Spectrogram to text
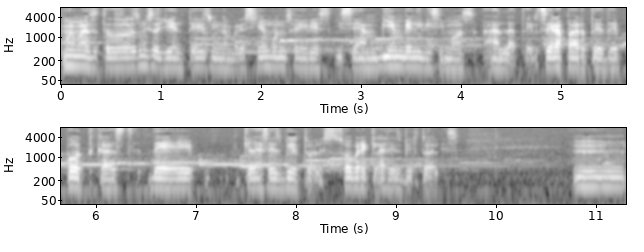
Muy buenas a todos mis oyentes, mi nombre es Cien Buenos Aires y sean bienvenidísimos a la tercera parte de podcast de clases virtuales, sobre clases virtuales. Mm,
